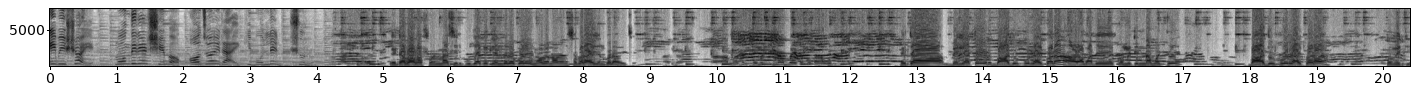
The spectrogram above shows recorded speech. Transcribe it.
এই বিষয়ে মন্দিরের সেবক অজয় রায় কি বললেন শুনুন। এটা বাবা সন্ন্যাসীর পূজাকে কেন্দ্র করে নরনারায়ণ সভার আয়োজন করা হয়েছে। আপনাদের কমিটির নাম বা এটা বেলিয়াতোড় বাহাদুরপুর রায়পাড়া আর আমাদের কমিটির নাম হচ্ছে বাহাদুরপুর রায়পাড়া কমিটি।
